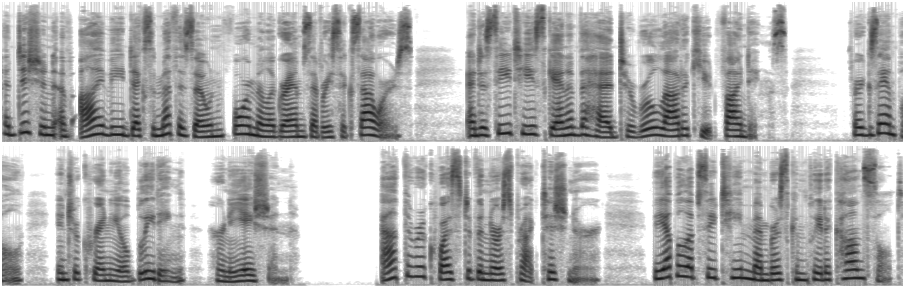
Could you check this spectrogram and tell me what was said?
addition of IV dexamethasone 4 milligrams every six hours, and a CT scan of the head to rule out acute findings. For example, intracranial bleeding, herniation. At the request of the nurse practitioner, the epilepsy team members complete a consult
